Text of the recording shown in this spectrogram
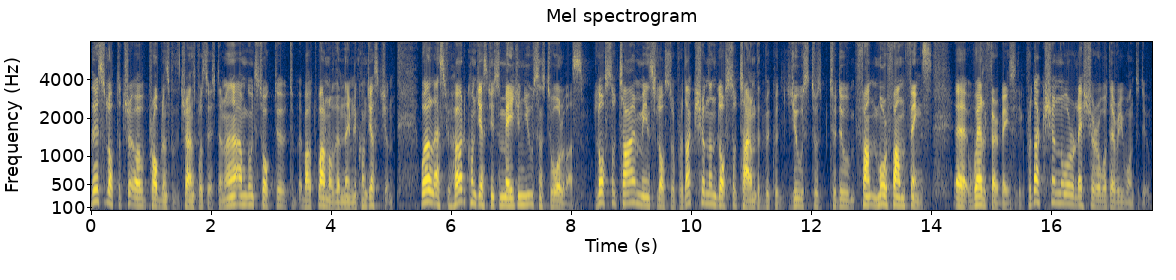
there's a lot of, of, problems with the transport system, and I'm going to talk to, to, about one of them, namely congestion. Well, as you heard, congestion is a major nuisance to all of us. Loss of time means loss of production and loss of time that we could use to, to do fun, more fun things. Uh, welfare, basically. Production or leisure or whatever you want to do.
